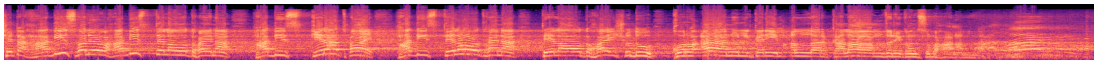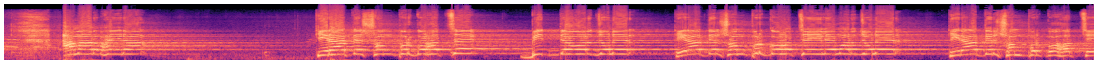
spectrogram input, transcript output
সেটা হাদিস হলেও হাদিস তেলাওয়াত হয় না। হাদিস কিরাত হয়, হাদিস তেলাওয়াত হয় না। তেলাওয়াত হয় শুধু কোরআনুল করিম, আল্লাহর কালাম কোন সুবহানাল্লাহ। আমার ভাইরা, কিরাতের সম্পর্ক হচ্ছে বিদ্যা অর্জনের, কিরাতের সম্পর্ক হচ্ছে ইলেম অর্জনের। কিরাতের সম্পর্ক হচ্ছে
